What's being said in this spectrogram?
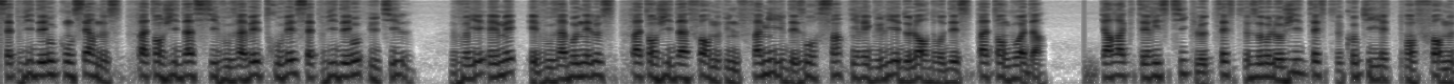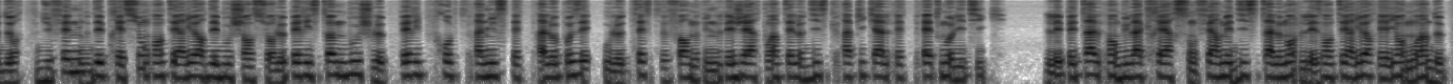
Cette vidéo concerne Spatangida. Si vous avez trouvé cette vidéo utile, veuillez aimer et vous abonner. Le Spatangida forme une famille des oursins irréguliers de l'ordre des Spatanguada. Caractéristique Le test zoologie test coquillette en forme de du fait une dépression antérieure débouchant sur le péristome bouche le périproctanus est à l'opposé où le test forme une légère pointe et le disque apical est hémolytique. Les pétales ambulacraires sont fermés distalement les antérieurs ayant moins de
